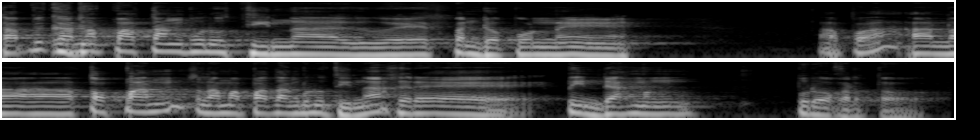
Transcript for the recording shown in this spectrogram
Tapi karena patang puluh dina gue pendopone apa anak topan selama patang puluh dina akhirnya pindah meng Purwokerto.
